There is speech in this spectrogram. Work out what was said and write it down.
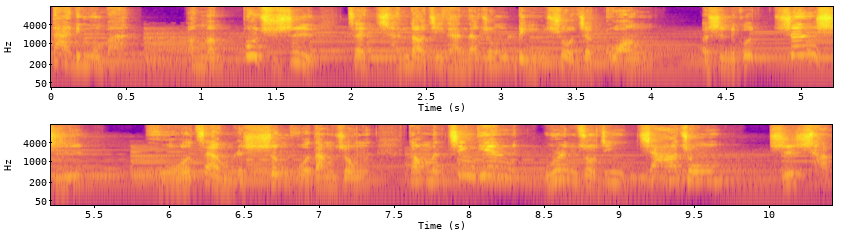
带领我们，让我们不只是在晨祷祭坛当中领受这光，而是能够真实活在我们的生活当中。当我们今天无论走进家中、职场、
